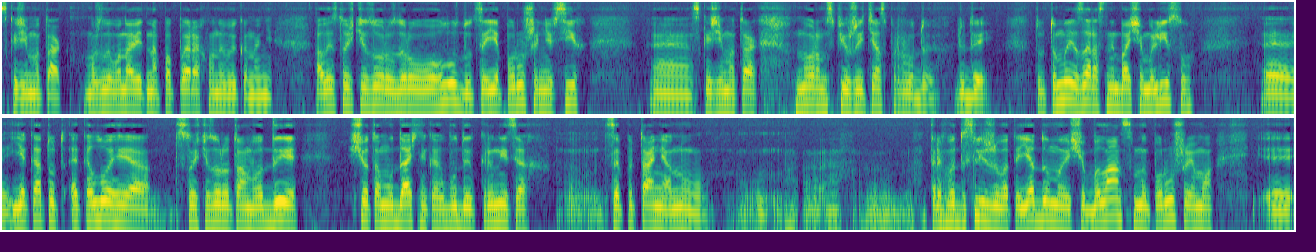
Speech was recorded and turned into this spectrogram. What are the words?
скажімо так. Можливо, навіть на паперах вони виконані. Але з точки зору здорового глузду це є порушення всіх, е, скажімо так, норм співжиття з природою людей. Тобто ми зараз не бачимо лісу, е, яка тут екологія з точки зору там води, що там у дачниках буде в криницях, це питання, ну. Треба досліджувати. Я думаю, що баланс ми порушуємо, е,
